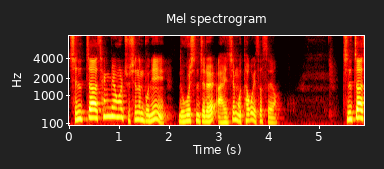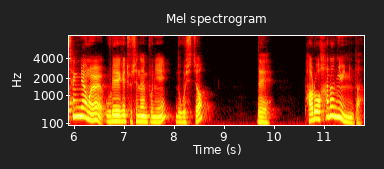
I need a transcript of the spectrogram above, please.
진짜 생명을 주시는 분이 누구신지를 알지 못하고 있었어요. 진짜 생명을 우리에게 주시는 분이 누구시죠? 네, 바로 하나님입니다.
